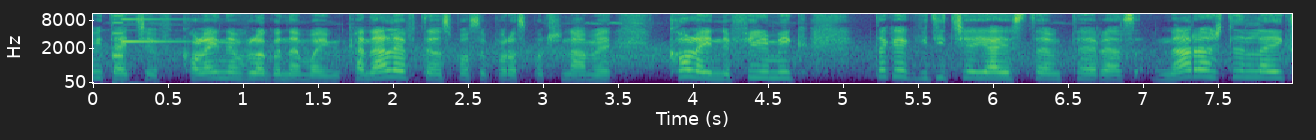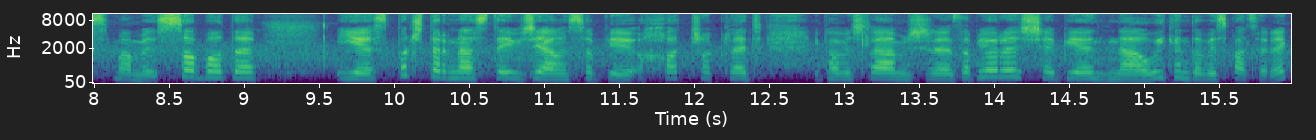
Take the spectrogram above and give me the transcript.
Witajcie w kolejnym vlogu na moim kanale. W ten sposób rozpoczynamy kolejny filmik. Tak jak widzicie, ja jestem teraz na Rushden Lakes, mamy sobotę. Jest po 14, wzięłam sobie hot chocolate i pomyślałam, że zabiorę siebie na weekendowy spacerek.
